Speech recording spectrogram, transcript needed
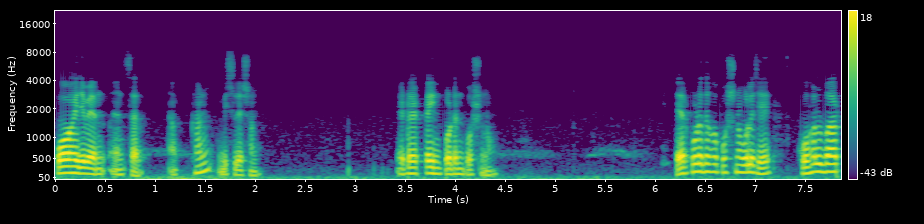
ক হয়ে যাবে অ্যান্সার, আখ্যান বিশ্লেষণ। এটা একটা ইম্পর্টেন্ট প্রশ্ন। এরপরে দেখো প্রশ্ন বলেছে কোহলবার্গ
